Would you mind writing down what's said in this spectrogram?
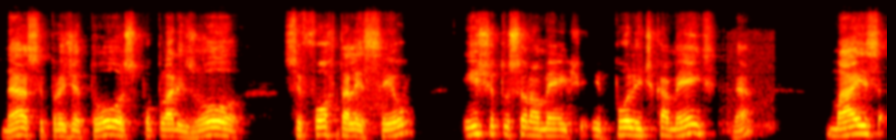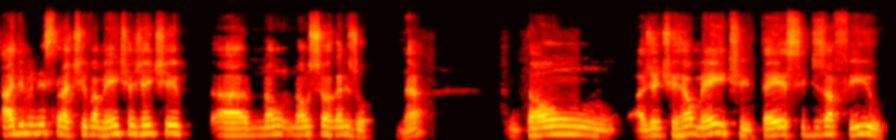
né? se projetou, se popularizou, se fortaleceu institucionalmente e politicamente, né? mas administrativamente a gente ah, não, não se organizou. Né? Então, a gente realmente tem esse desafio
